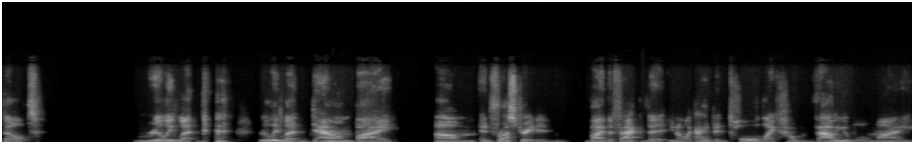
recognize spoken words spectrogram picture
felt really let really let down by um and frustrated by the fact that you know like i had been told like how valuable my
